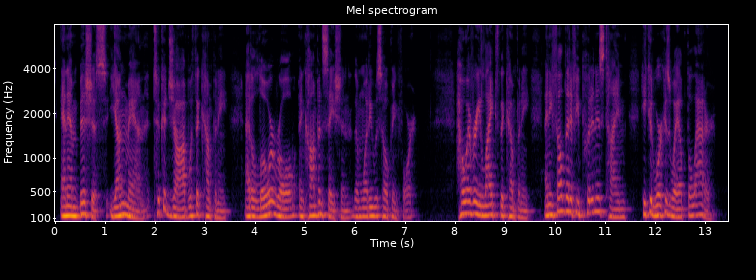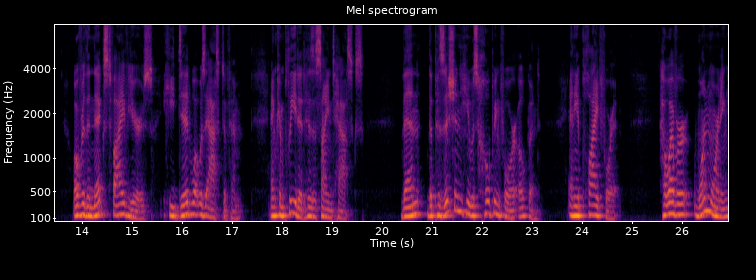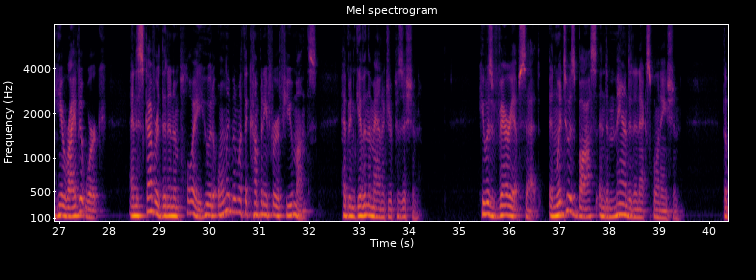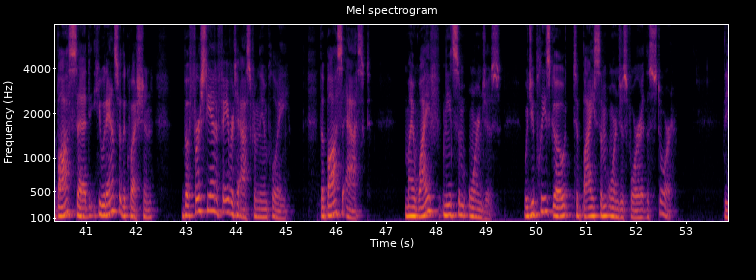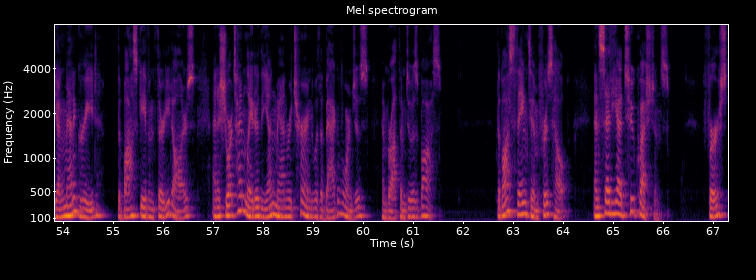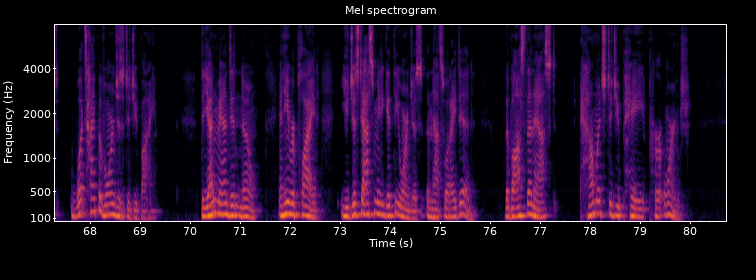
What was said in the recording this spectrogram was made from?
An ambitious young man took a job with a company at a lower role and compensation than what he was hoping for. However, he liked the company and he felt that if he put in his time, he could work his way up the ladder. Over the next five years, he did what was asked of him and completed his assigned tasks. Then the position he was hoping for opened, and he applied for it. However, one morning he arrived at work and discovered that an employee who had only been with the company for a few months had been given the manager position. He was very upset and went to his boss and demanded an explanation. The boss said he would answer the question, but first he had a favor to ask from the employee. The boss asked, my wife needs some oranges. Would you please go to buy some oranges for her at the store? The young man agreed. The boss gave him $30, and a short time later, the young man returned with a bag of oranges and brought them to his boss. The boss thanked him for his help and said he had two questions. First, what type of oranges did you buy? The young man didn't know, and he replied, You just asked me to get the oranges, and that's what I did. The boss then asked, How much did you pay per orange?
